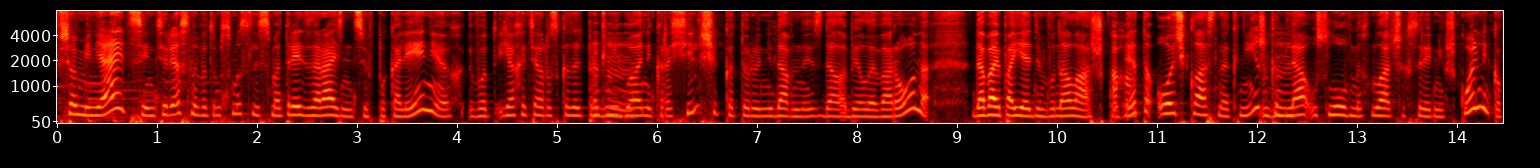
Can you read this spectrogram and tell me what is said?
все меняется. Интересно в этом смысле смотреть за разницей в поколениях. Вот я хотела рассказать про mm-hmm. книгу Ани Красильщик, которую недавно издала Белая ворона. Давай поедем в Уналашку. Ага. Это очень классная книжка mm-hmm. для условных младших средних школьников.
